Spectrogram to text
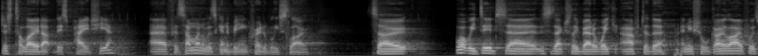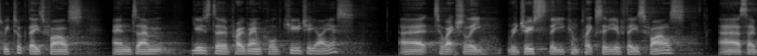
just to load up this page here, uh, for someone was going to be incredibly slow. So what we did, uh, this is actually about a week after the initial go live, was we took these files and um, used a program called QGIS uh, to actually reduce the complexity of these files. Uh, so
